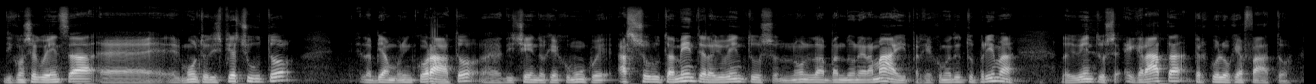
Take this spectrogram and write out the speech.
di conseguenza eh, è molto dispiaciuto, l'abbiamo rincuorato eh, dicendo che comunque assolutamente la Juventus non l'abbandonerà mai perché come ho detto prima la Juventus è grata per quello che ha fatto.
